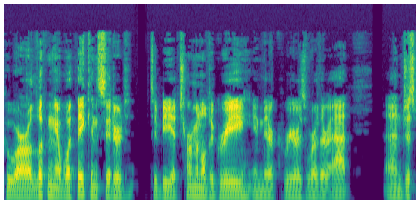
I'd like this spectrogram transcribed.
who are looking at what they considered to be a terminal degree in their careers where they're at and just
